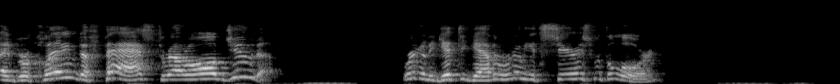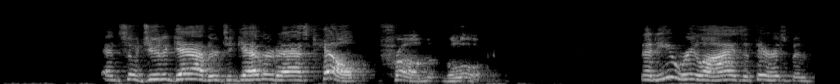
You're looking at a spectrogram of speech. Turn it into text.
and proclaimed a fast throughout all Judah. We're going to get together. We're going to get serious with the Lord. And so Judah gathered together to ask help from the Lord. Now, do you realize that there has been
